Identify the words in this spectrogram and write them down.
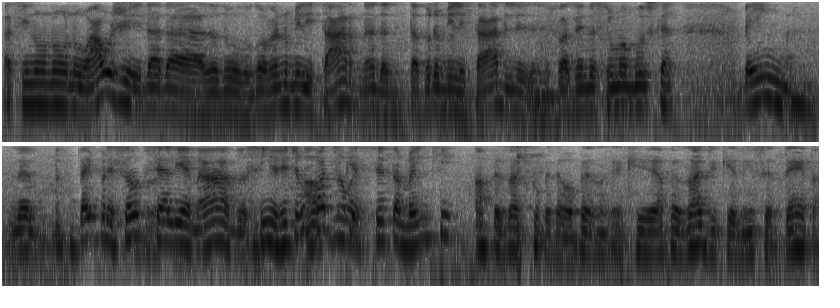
assim no, no, no auge da, da- do, governo militar, né? Da ditadura militar, fazendo assim uma música bem. né, dá a impressão de ser alienado, assim. A gente não Ah, pode não, esquecer também que. apesar, desculpa interromper, né, que apesar de que ele em 70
